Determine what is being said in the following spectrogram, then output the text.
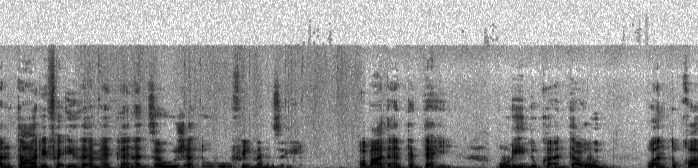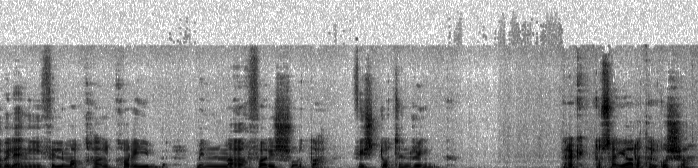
أن تعرف إذا ما كانت زوجته في المنزل. وبعد أن تنتهي أريدك أن تعود وأن تقابلني في المقهى القريب من مغفر الشرطة في شتوتنرينغ. ركبت سيارة الأسرة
